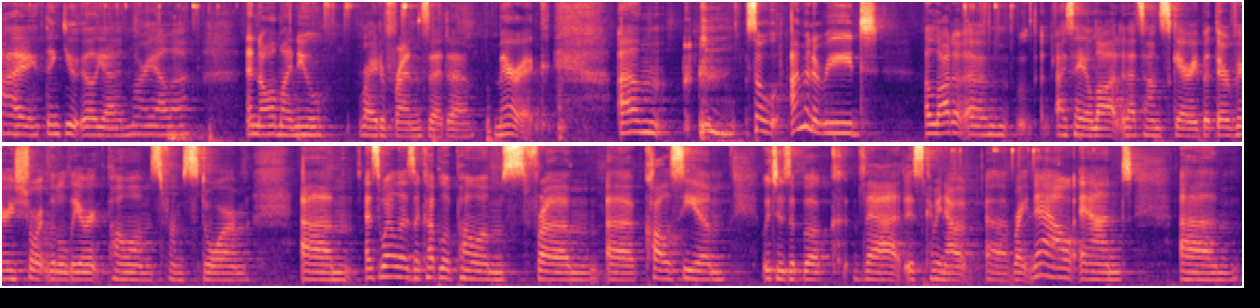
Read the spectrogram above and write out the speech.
Hi, thank you, Ilya and Mariela, and all my new writer friends at uh, Marick. Um, so I'm going to read a lot of, um, I say a lot, that sounds scary, but they're very short little lyric poems from Storm, um, as well as a couple of poems from uh, Colosseum, which is a book that is coming out uh, right now and um,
